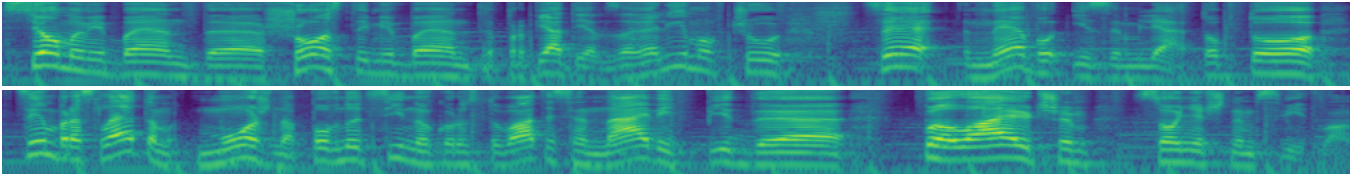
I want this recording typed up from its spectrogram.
сьомий мі бенд, е, шостий мі бенд, про п'ятий я взагалі мовчу. Це небо і земля. Тобто цим браслетом можна повноцінно користуватися навіть під палаючим сонячним світлом.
